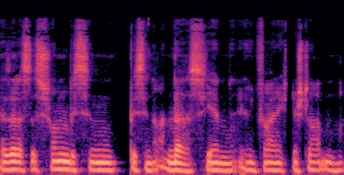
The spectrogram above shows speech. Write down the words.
Also das ist schon ein bisschen, bisschen anders hier in, in den Vereinigten Staaten.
